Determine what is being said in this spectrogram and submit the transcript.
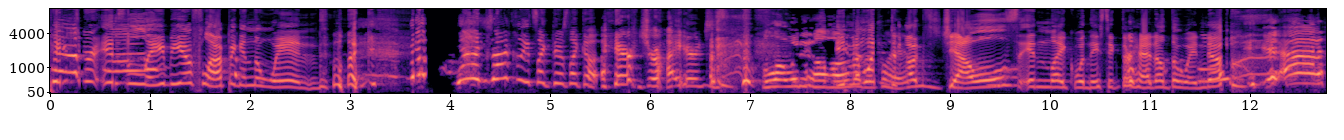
picture is labia flapping in the wind. like exactly. It's like there's like a hair dryer just blowing it all you over know the when dogs jowls in like when they stick their head out the window? yes.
